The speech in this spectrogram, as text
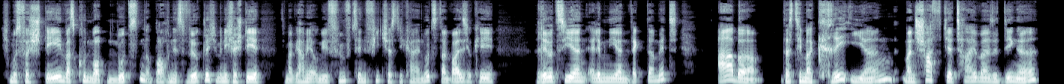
Ich muss verstehen, was Kunden überhaupt nutzen und brauchen es wirklich. Und wenn ich verstehe, mal, wir haben ja irgendwie 15 Features, die keiner nutzt, dann weiß ich, okay, reduzieren, eliminieren, weg damit. Aber das Thema kreieren, man schafft ja teilweise Dinge,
